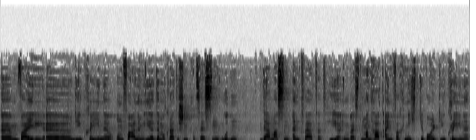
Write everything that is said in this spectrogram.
Ähm, weil äh, die Ukraine und vor allem ihre demokratischen Prozessen wurden dermaßen entwertet hier im Westen. Man hat einfach nicht gewollt, die Ukraine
